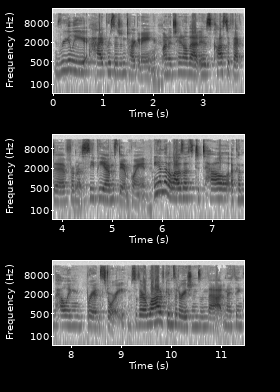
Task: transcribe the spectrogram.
really high precision targeting on a channel that is cost effective from Right. a CPM standpoint and that allows us to tell a compelling brand story. So there are a lot of considerations in that and I think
